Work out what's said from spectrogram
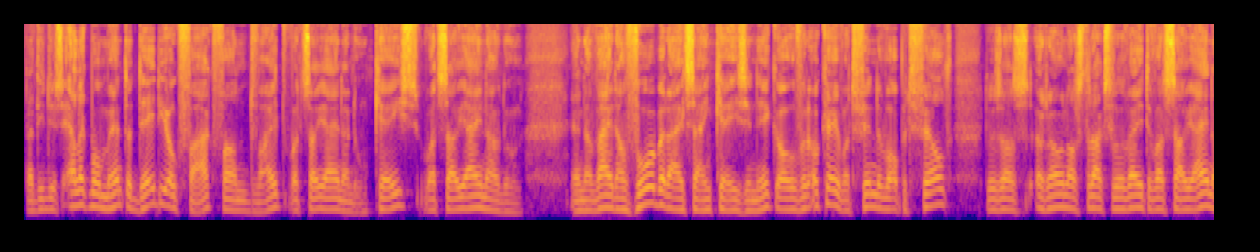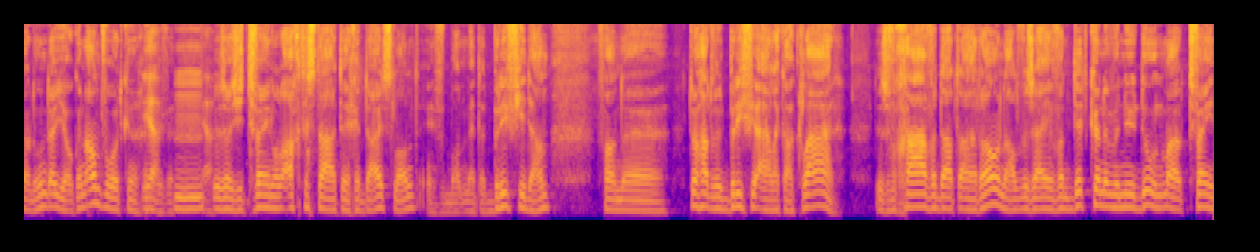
Dat hij dus elk moment, dat deed hij ook vaak, van Dwight, wat zou jij nou doen? Kees, wat zou jij nou doen? En dat wij dan voorbereid zijn, Kees en ik, over oké, wat vinden we op het veld? Dus als Ronald straks wil weten, wat zou jij nou doen? Dat je ook een antwoord kunt Ja. geven. Ja. Dus als je 2-0 achter staat tegen Duitsland, in verband met dat briefje dan, van, eh, toen hadden we het briefje eigenlijk al klaar. Dus we gaven dat aan Ronald. We zeiden van dit kunnen we nu doen, maar 2-0. Hij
